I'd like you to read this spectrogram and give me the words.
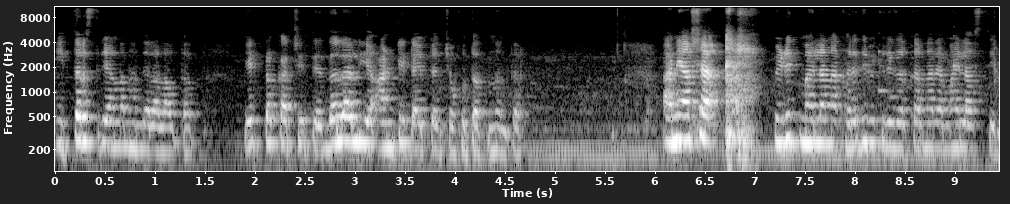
इतर स्त्रियांना धंद्याला लावतात. एक प्रकारची ते दलाली आंटी टाईप त्यांच्या होतात नंतर. आणि अशा पीडित महिलांना खरेदी विक्री जर करणाऱ्या महिला असतील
